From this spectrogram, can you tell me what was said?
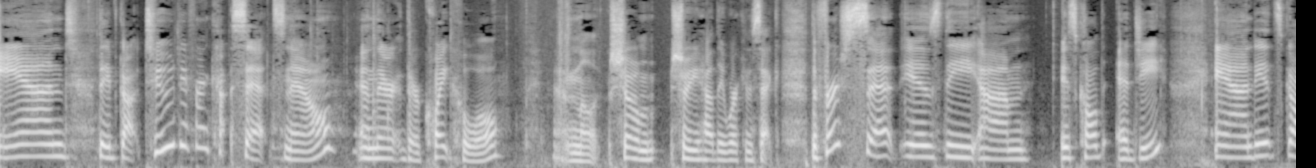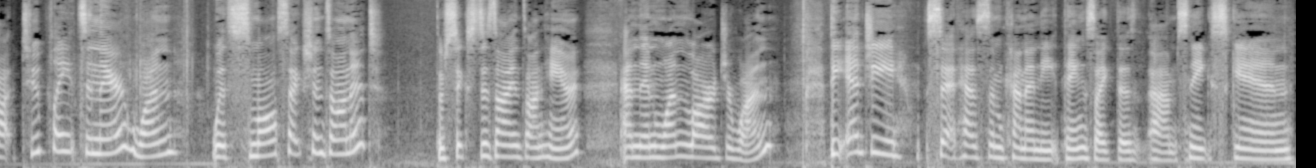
And they've got two different sets now and they're they're quite cool. And I'll show them, show you how they work in a sec. The first set is the um, is called edgy and it's got two plates in there one with small sections on it there's six designs on here and then one larger one the edgy set has some kind of neat things like the um, snake skin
